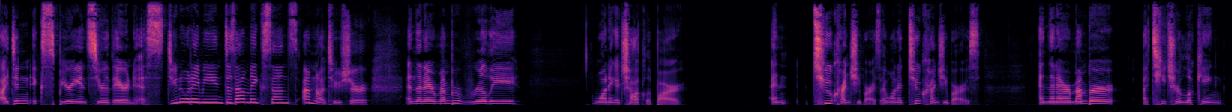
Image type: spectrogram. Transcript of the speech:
I didn't experience your there-ness. Do you know what I mean? Does that make sense? I'm not too sure. And then I remember really wanting a chocolate bar and two Crunchie bars. I wanted two Crunchie bars. And then I remember a teacher looking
